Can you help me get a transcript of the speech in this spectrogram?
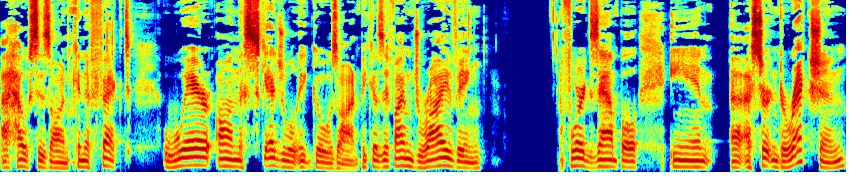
a house is on can affect where on the schedule it goes on. Because if I'm driving, for example, in a certain direction,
